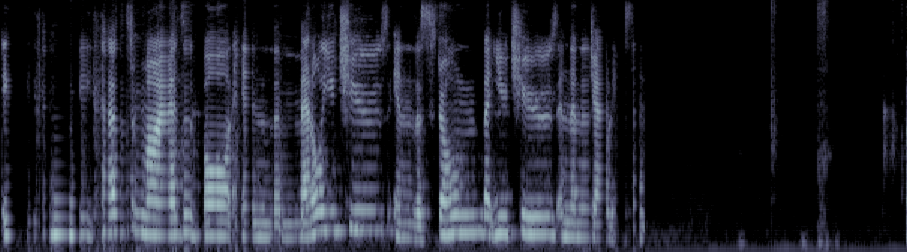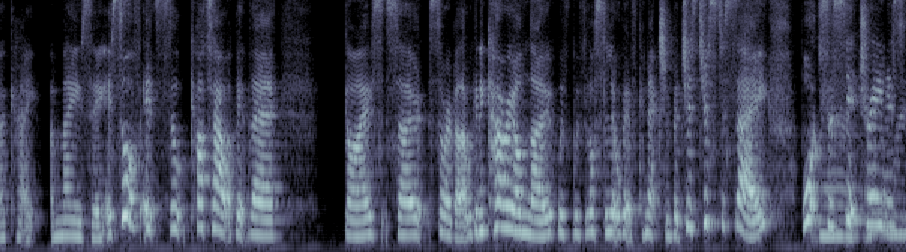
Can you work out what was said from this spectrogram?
it can be customizable in the metal you choose, in the stone that you choose, and then the general Okay, amazing. It's sort of it's sort of cut out a bit there, guys. So sorry about that. We're going to carry on though. We've we've lost a little bit of connection, but just just to say, what's yeah, the citrine is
